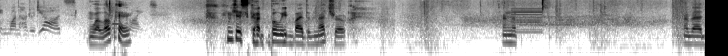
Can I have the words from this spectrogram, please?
In 100 yards, Well, okay. We just got bullied by the metro. Turn the... My bad.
